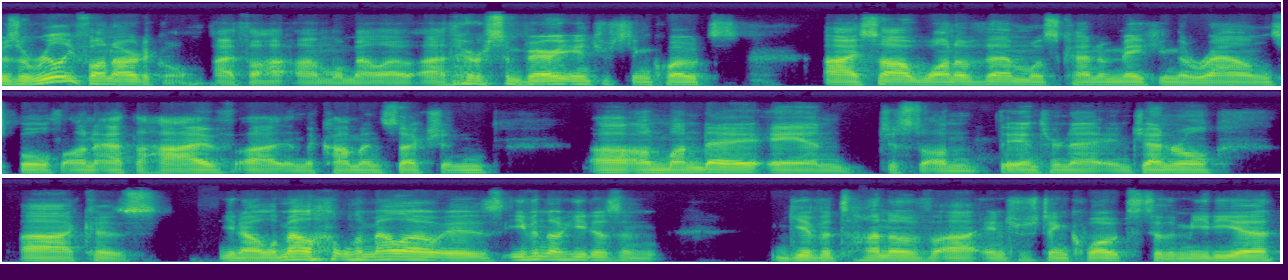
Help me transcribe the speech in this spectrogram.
It was a really fun article, I thought, on LaMelo. Uh, there were some very interesting quotes. I saw one of them was kind of making the rounds both on At the Hive uh, in the comment section uh, on Monday and just on the internet in general. Because, uh, you know, LaMelo, LaMelo is, even though he doesn't give a ton of uh, interesting quotes to the media.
